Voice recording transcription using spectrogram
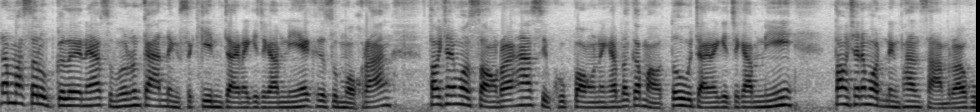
เรามาสรุปกันเลยนะครับสมมติต้องการหนึ่งสกินจากในกิจกรรมนี้ก็คือสุ่มหกครั้ง ต้องใช้หมด 250 คูปองนะครับแล้วก็เหมาตู้จากในกิจกรรมนี้ ต้องใช้ทั้งหมด 1,300 คู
